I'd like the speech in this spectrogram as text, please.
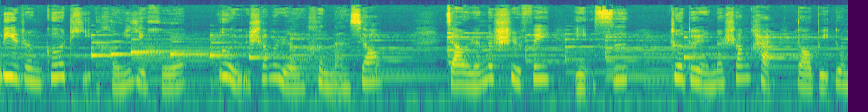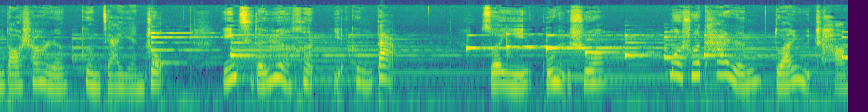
利刃割体恒易合，恶语伤人恨难消。讲人的是非隐私，这对人的伤害要比用刀伤人更加严重，引起的怨恨也更大。所以古语说：莫说他人短与长，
